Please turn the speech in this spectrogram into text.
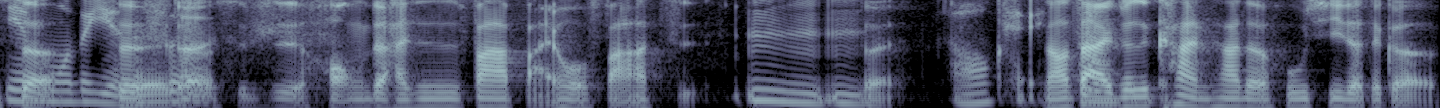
色，对对对，是不是红的，还是发白或发紫？嗯嗯，对。OK，然后再来就是看他的呼吸的这个。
